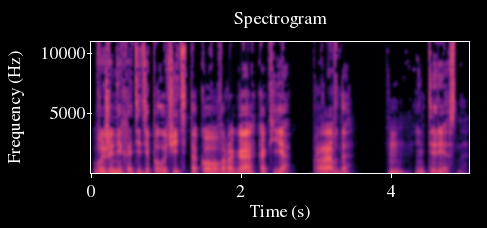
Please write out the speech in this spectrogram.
Вы же не хотите получить такого врага, как я. Правда? Хм, интересно.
